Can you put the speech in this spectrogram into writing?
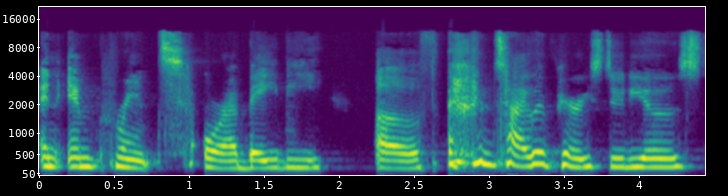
an imprint or a baby of Tyler Perry Studios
